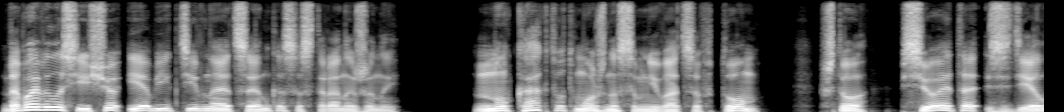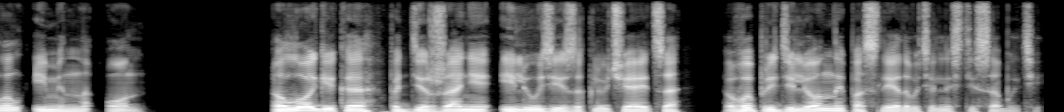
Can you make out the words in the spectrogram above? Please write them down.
Добавилась еще и объективная оценка со стороны жены. Ну как тут можно сомневаться в том, что все это сделал именно он? Логика поддержания иллюзии заключается в определенной последовательности событий.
